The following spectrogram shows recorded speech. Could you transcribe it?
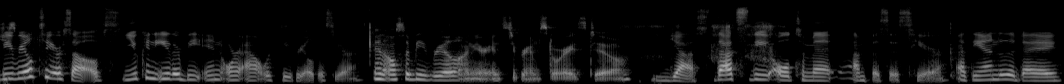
Be real to yourselves. You can either be in or out with Be Real this year. And also be real on your Instagram stories too. Yes, that's the ultimate emphasis here. At the end of the day,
